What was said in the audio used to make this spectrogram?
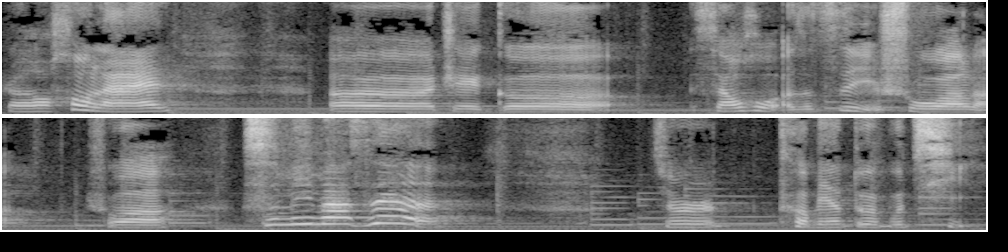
然后后来，呃，这个小伙子自己说了，说斯密马森，就是特别对不起。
